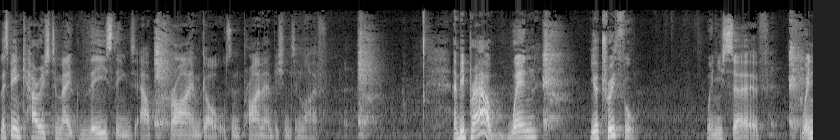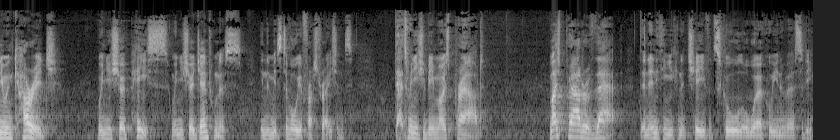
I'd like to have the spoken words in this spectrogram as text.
Let's be encouraged to make these things our prime goals and prime ambitions in life. And be proud when you're truthful, when you serve, when you encourage, when you show peace, when you show gentleness in the midst of all your frustrations. That's when you should be most proud. Much prouder of that than anything you can achieve at school or work or university.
